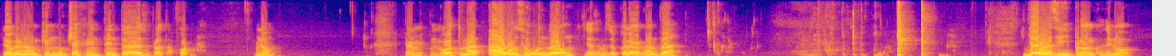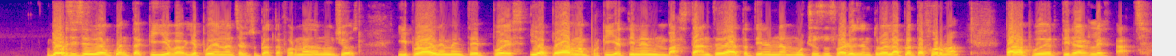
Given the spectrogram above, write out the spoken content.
lograron que mucha gente entrara a su plataforma, ¿no? Permítanme, voy a tomar agua un segundo, ya se me secó la garganta. Y ahora sí, perdón, continúo. Y ahora sí se dieron cuenta que ya, ya podían lanzar su plataforma de anuncios y probablemente pues iba a pegar, ¿no? Porque ya tienen bastante data, tienen a muchos usuarios dentro de la plataforma para poder tirarles ads.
